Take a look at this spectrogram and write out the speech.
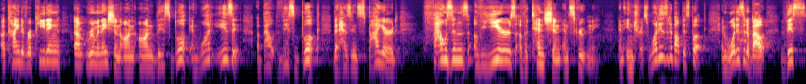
a kind of repeating um, rumination on on this book and what is it about this book that has inspired thousands of years of attention and scrutiny and interest what is it about this book and what is it about this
